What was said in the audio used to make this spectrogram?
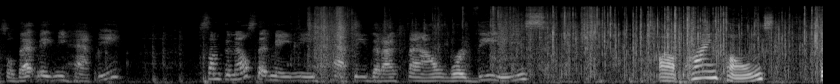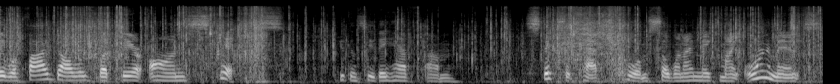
So that made me happy. Something else that made me happy that I found were these uh, pine cones. They were $5, but they're on sticks. You can see they have um, sticks attached to them. So when I make my ornaments,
